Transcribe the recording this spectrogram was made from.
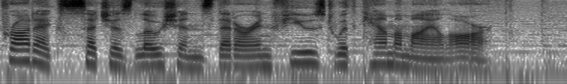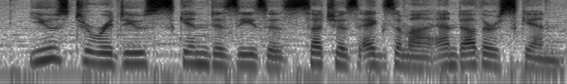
products such as lotions that are infused with chamomile are used to reduce skin diseases such as eczema and other skin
